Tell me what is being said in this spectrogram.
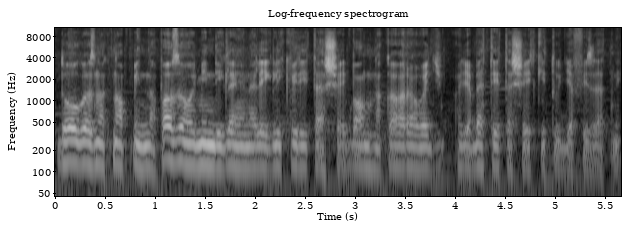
dolgoznak nap mint nap azon, hogy mindig legyen elég likviditása egy banknak arra, hogy, hogy a betéteseit ki tudja fizetni.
